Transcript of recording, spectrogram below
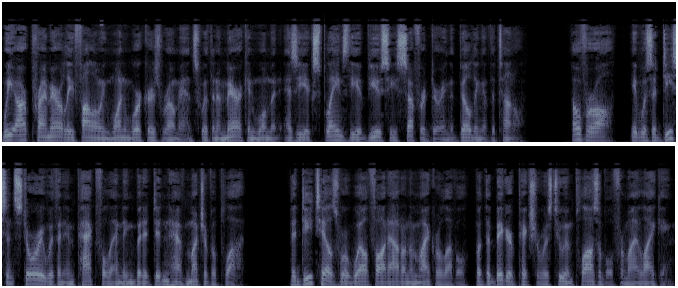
We are primarily following one worker's romance with an American woman as he explains the abuse he suffered during the building of the tunnel. Overall, it was a decent story with an impactful ending, but it didn't have much of a plot. The details were well thought out on a micro level, but the bigger picture was too implausible for my liking.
